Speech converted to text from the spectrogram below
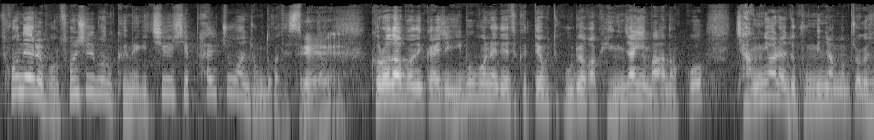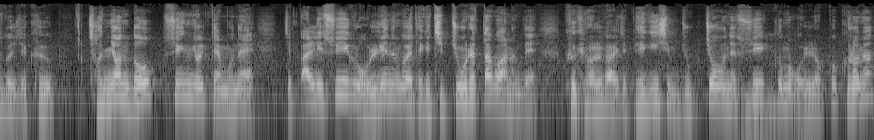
손해를 본 손실 본 금액이 78조 원 정도가 됐습니다. 네. 그러다 보니까 이제 이 부분에 대해서 그때부터 우려가 굉장히 많았고 작년에도 국민연금 쪽에서도 이제 그 전년도 수익률 때문에 이제 빨리 수익을 올리는 거에 되게 집중을 했다고 하는데 그 결과 이제 126조 원의 수익금을 올렸고 그러면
